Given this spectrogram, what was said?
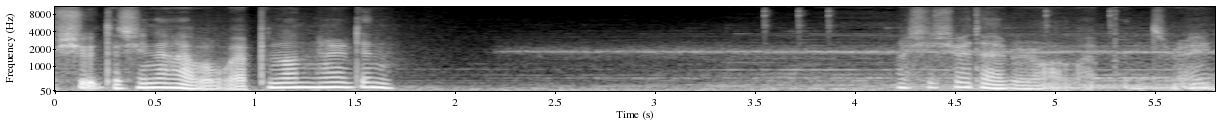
Shoot, does she not have a weapon on her then? Oh, she should have her own weapons, right?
